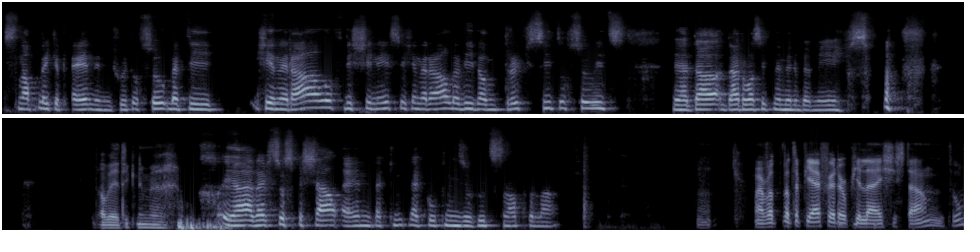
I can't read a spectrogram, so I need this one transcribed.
snapte ik het einde niet goed of zo. Met die generaal of die Chinese generaal, dat die dan terugziet of zoiets. Ja, daar, daar was ik niet meer bij mee. Dat weet ik niet meer. Ja, dat heeft zo'n speciaal einde dat ik, dat ik ook niet zo goed snapte. Maar Maar wat, wat heb jij verder op je lijstje staan, Tom?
